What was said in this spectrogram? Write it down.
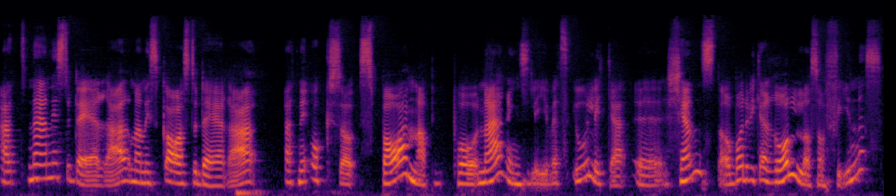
att när ni studerar, när ni ska studera, att ni också spanar på näringslivets olika eh, tjänster, både vilka roller som finns,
